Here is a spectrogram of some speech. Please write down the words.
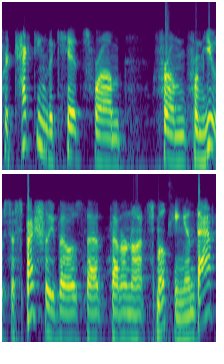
protecting the kids from from from use, especially those that, that are not smoking? And that's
